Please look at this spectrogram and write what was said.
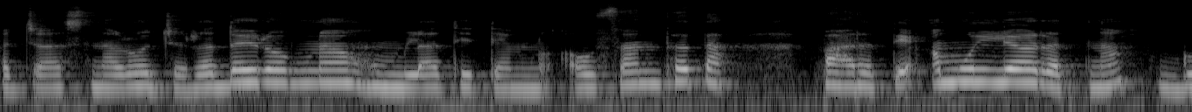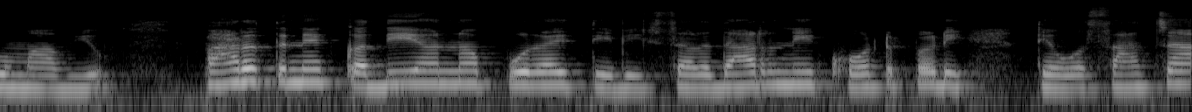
પચાસના રોજ હૃદયરોગના હુમલાથી તેમનું અવસાન થતાં ભારતે અમૂલ્ય રત્ન ગુમાવ્યું. ભારતને કદીય ન પુરાય તેવી સરદારની ખોટ પડી. તેઓ સાચા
